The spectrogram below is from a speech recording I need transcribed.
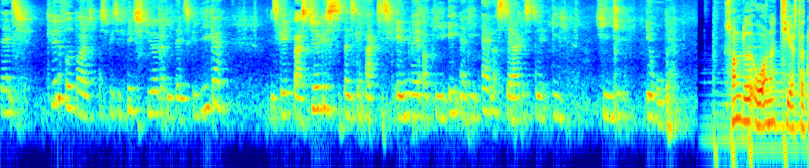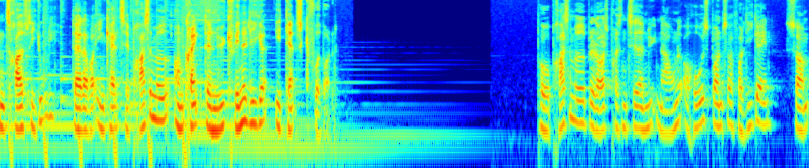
dansk kvindefodbold, og specifikt styrker den danske liga. Den skal ikke bare styrkes, den skal faktisk ende med at blive en af de allerstærkeste i hele Europa. Sådan lød ordene tirsdag den 30. juli, da der var indkaldt til pressemøde omkring den nye kvindeliga i dansk fodbold. På pressemødet blev der også præsenteret ny navne og hovedsponsor for ligaen, som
